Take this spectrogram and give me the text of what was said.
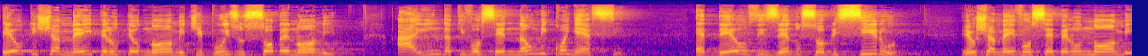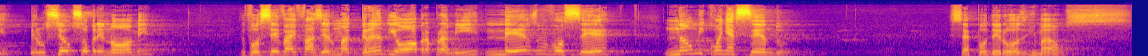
eu te chamei pelo teu nome, te pus o sobrenome, ainda que você não me conhece. É Deus dizendo sobre Ciro: Eu chamei você pelo nome, pelo seu sobrenome, você vai fazer uma grande obra para mim, mesmo você não me conhecendo. Isso é poderoso, irmãos.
